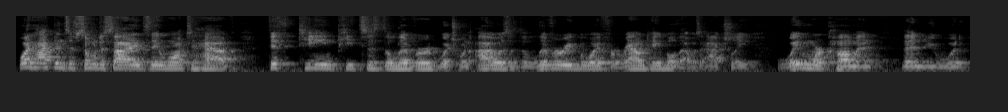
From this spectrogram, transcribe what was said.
What happens if someone decides they want to have 15 pizzas delivered, which when I was a delivery boy for Roundtable, that was actually way more common than you would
